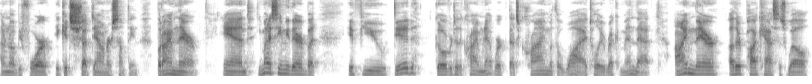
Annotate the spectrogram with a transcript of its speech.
I don't know, before it gets shut down or something, but I'm there. And you might have seen me there, but if you did go over to the Cryme Network, that's crime with a Y, I totally recommend that. I'm there, other podcasts as well,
